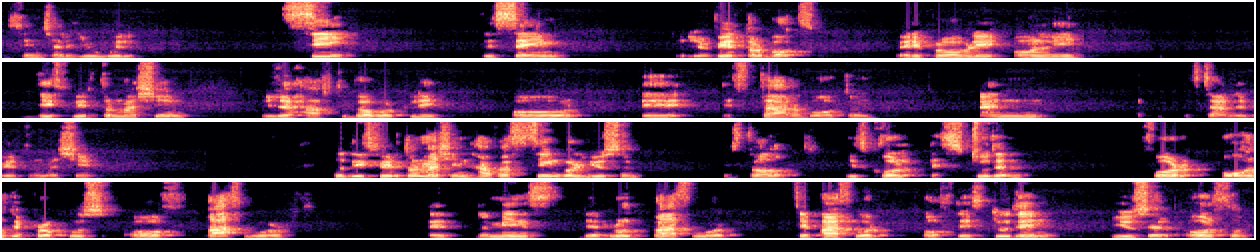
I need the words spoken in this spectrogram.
essentially you will see the same, your virtual box, very probably only this virtual machine. You just have to double click or the start button and start the virtual machine. So this virtual machine have a single user installed. It's called a student. For all the purpose of password, eh, that means the root password, the password of the student user also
